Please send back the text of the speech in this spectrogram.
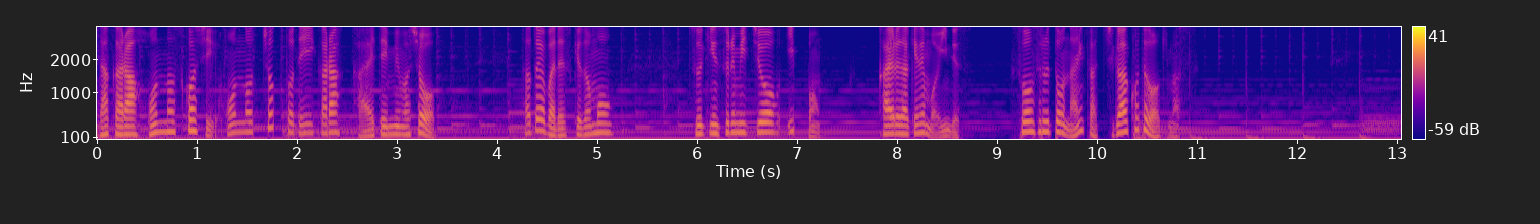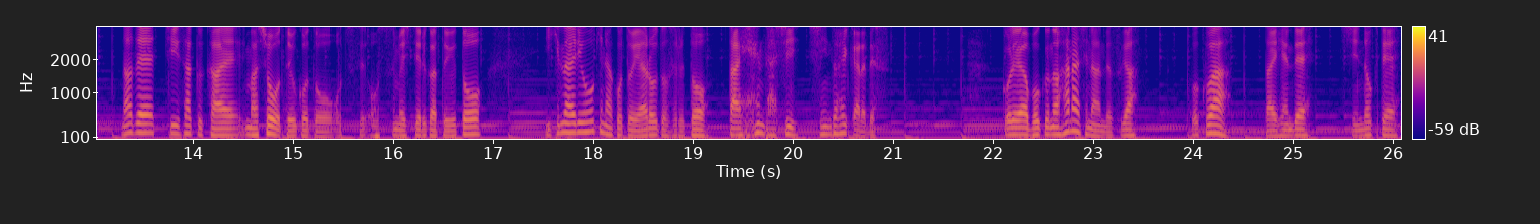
だからほんの少しほんのちょっとでいいから変えてみましょう。例えばですけども通勤する道を1本変えるだけでもいいんです。そうすると何か違うことが起きます。なぜ小さく変えましょうということをお勧めしているかというと、いきなり大きなことをやろうとすると大変だし、しんどいからです。これは僕の話なんですが、僕は大変でしんどくて、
